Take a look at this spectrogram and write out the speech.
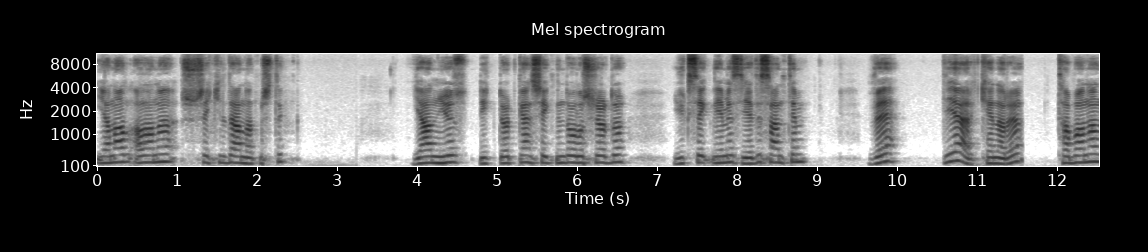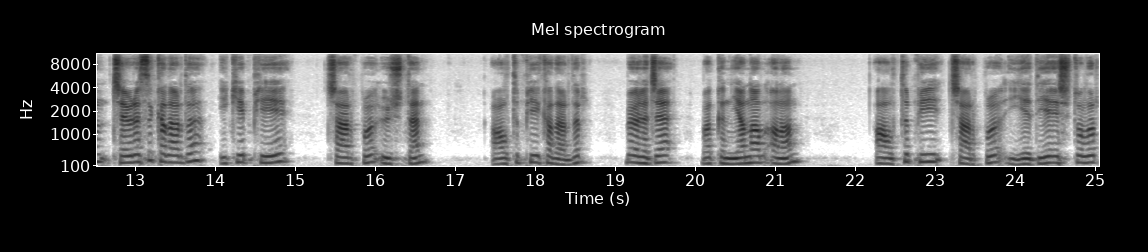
yanal alanı şu şekilde anlatmıştık. Yan yüz dikdörtgen şeklinde oluşuyordu. Yüksekliğimiz 7 santim ve diğer kenarı tabanın çevresi kadardı. 2 pi çarpı 3'ten 6 pi kadardır. Böylece bakın yanal alan 6 pi çarpı 7'ye eşit olur.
